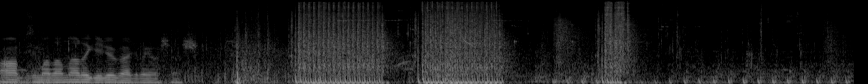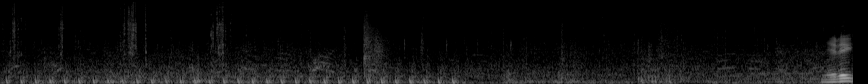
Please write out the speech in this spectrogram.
Aa bizim adamlar da geliyor galiba yavaş yavaş. Nereye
